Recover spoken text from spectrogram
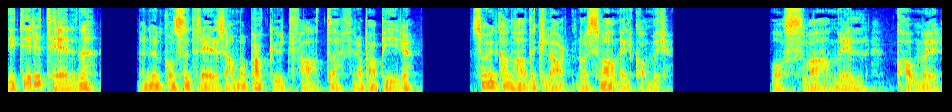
Litt irriterende, men hun konsentrerer seg om å pakke ut fatet fra papiret, så hun kan ha det klart når Svanhild kommer. Og Svanhild kommer.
